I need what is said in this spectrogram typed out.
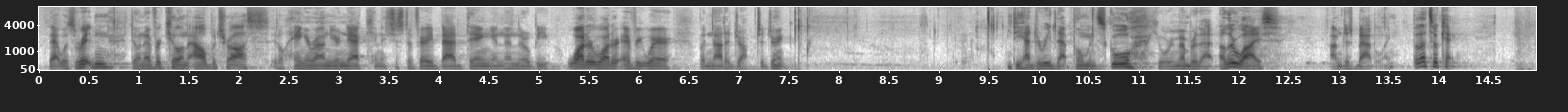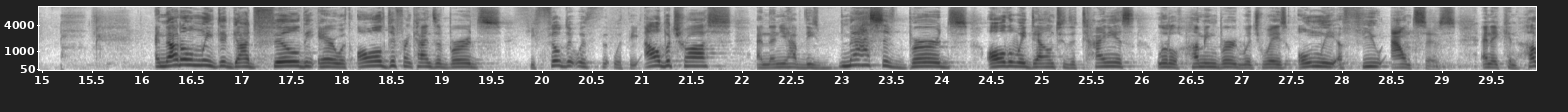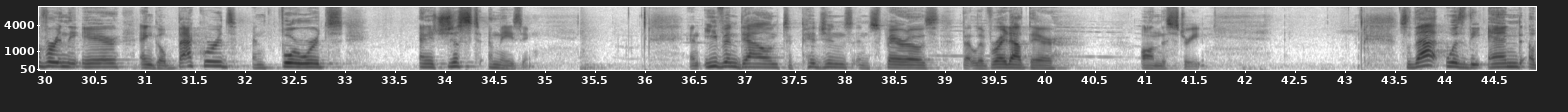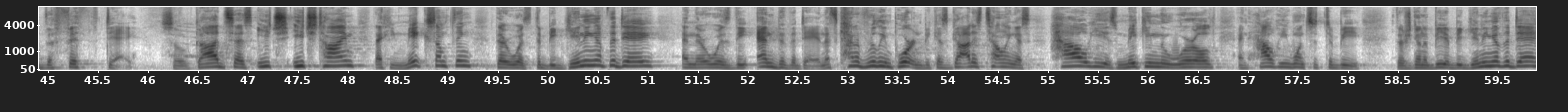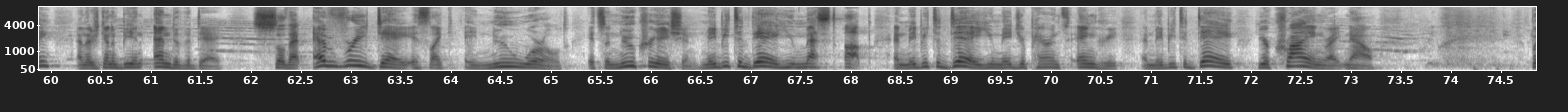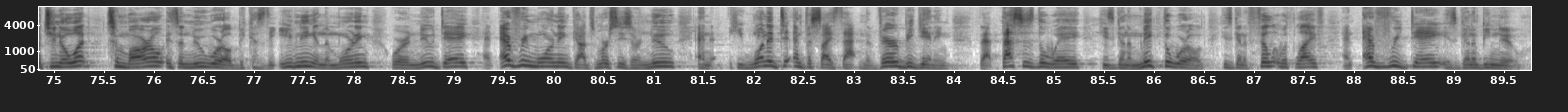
that was written, don't ever kill an albatross. It'll hang around your neck, and it's just a very bad thing. And then there'll be water, water everywhere, but not a drop to drink. If you had to read that poem in school, you'll remember that. Otherwise, I'm just babbling. But that's okay. And not only did God fill the air with all different kinds of birds, He filled it with, with the albatross, and then you have these massive birds all the way down to the tiniest little hummingbird, which weighs only a few ounces. And it can hover in the air and go backwards and forwards, and it's just amazing. And even down to pigeons and sparrows that live right out there on the street. So that was the end of the fifth day. So God says each, each time that He makes something, there was the beginning of the day and there was the end of the day. And that's kind of really important because God is telling us how He is making the world and how He wants it to be. There's going to be a beginning of the day and there's going to be an end of the day. So that every day is like a new world. It's a new creation. Maybe today you messed up, and maybe today you made your parents angry, and maybe today you're crying right now. But you know what? Tomorrow is a new world because the evening and the morning were a new day, and every morning God's mercies are new. And He wanted to emphasize that in the very beginning that this is the way He's going to make the world. He's going to fill it with life, and every day is going to be new.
